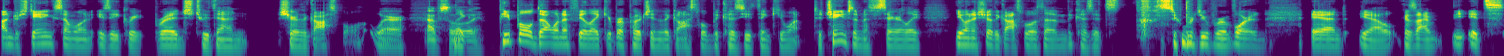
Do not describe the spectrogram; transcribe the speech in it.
understanding someone is a great bridge to then share the gospel where Absolutely. like people don't want to feel like you're approaching the gospel because you think you want to change them necessarily you want to share the gospel with them because it's super duper important and you know because i'm it's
